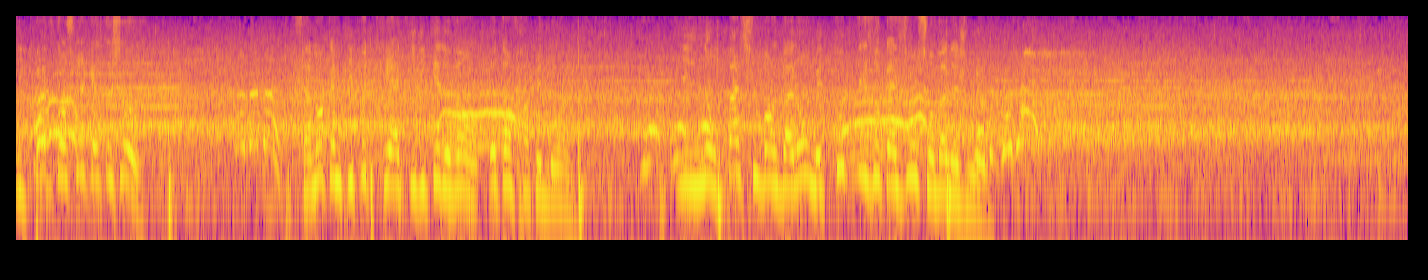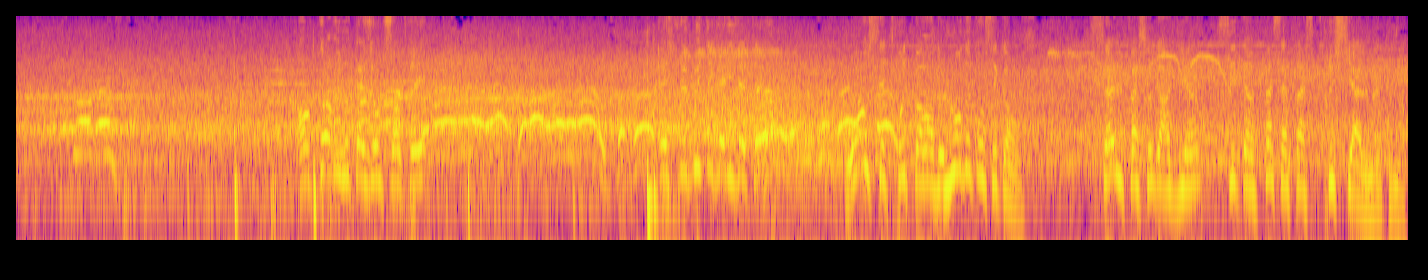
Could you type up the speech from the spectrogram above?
Ils peuvent construire quelque chose. Ça manque un petit peu de créativité devant, autant frapper de loin. Ils n'ont pas souvent le ballon, mais toutes les occasions sont bonnes à jouer. Encore une occasion de centrer. Est-ce le but égalisateur? Oh, cette faute peut avoir de lourdes conséquences. Seul face au gardien, c'est un face-à-face crucial maintenant.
